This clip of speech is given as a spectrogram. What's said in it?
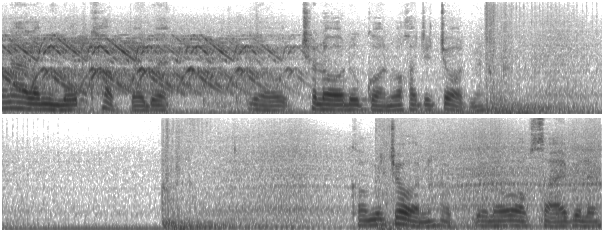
ข้างหน้าเรามีรถขับไปด้วย เดี๋ยวชะลอดูก่อนว่าเขาจะจอดไหมเขาไม่จอดนะครับ เดี๋ยวเราออกซ้ายไปเลย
